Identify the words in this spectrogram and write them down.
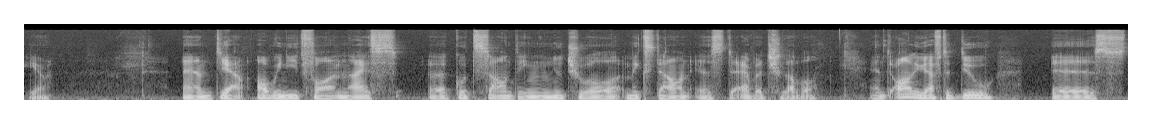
here. And yeah, all we need for a nice, uh, good sounding neutral mixdown is the average level. And all you have to do is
